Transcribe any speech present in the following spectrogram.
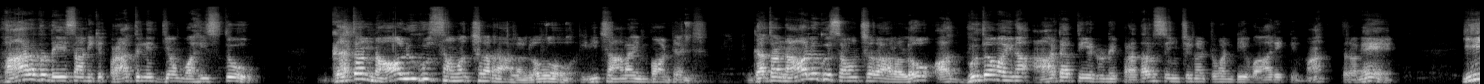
భారతదేశానికి ప్రాతినిధ్యం వహిస్తూ గత నాలుగు సంవత్సరాలలో ఇది చాలా ఇంపార్టెంట్ గత నాలుగు సంవత్సరాలలో అద్భుతమైన ఆట తీరుని ప్రదర్శించినటువంటి వారికి మాత్రమే ఈ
